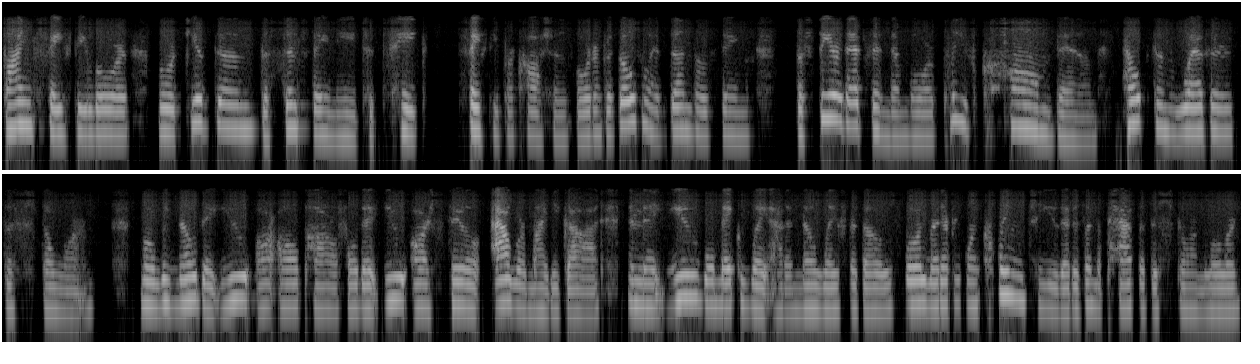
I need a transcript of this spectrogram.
find safety, Lord, Lord, give them the sense they need to take safety precautions, Lord. And for those who have done those things, the fear that's in them, Lord, please calm them Help them weather the storm. Lord, we know that you are all powerful, that you are still our mighty God, and that you will make a way out of no way for those. Lord, let everyone cling to you that is in the path of this storm, Lord.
